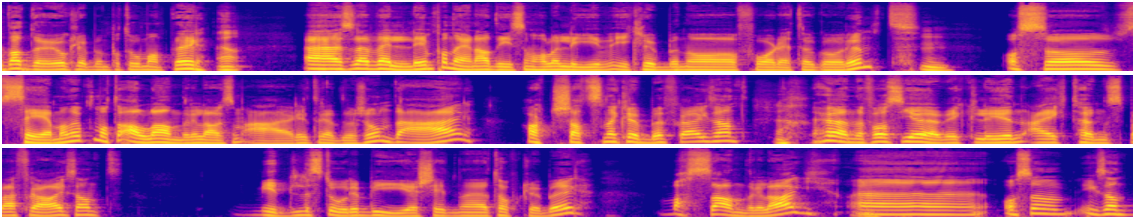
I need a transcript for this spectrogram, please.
da dør jo klubben på to måneder. Ja. Eh, så det er veldig imponerende av de som holder liv i klubben og får det til å gå rundt. Mm. Og så ser man jo på en måte alle andre lag som er i tredje divisjon. Det er hardtsatsende klubber fra ikke sant? Hønefoss, Gjøvik, Lyn, Eik, Tønsberg fra ikke sant? Middels store byer sine toppklubber. Masse andre lag. Eh, også ikke sant,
